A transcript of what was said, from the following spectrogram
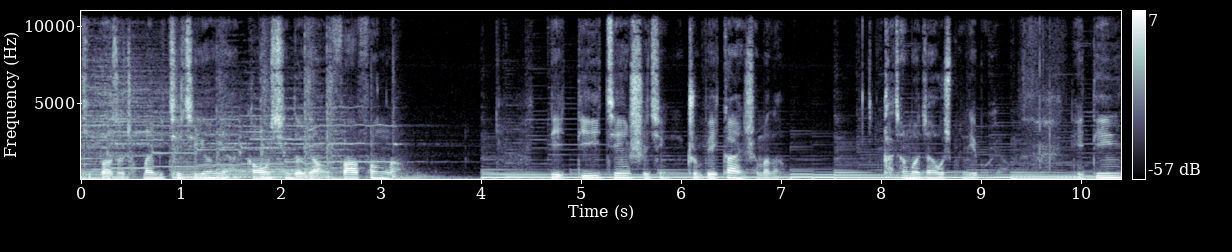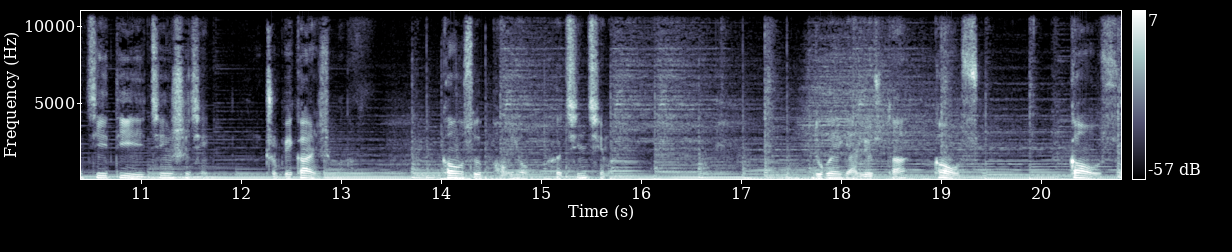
기뻐서 정말 미칠 지경이야 高兴的要发疯了你第一件事情准备干什么呢? 가장 먼저 하고 싶은 게 뭐예요? 你第一件第一件事情准备干什么呢？告诉朋友和亲戚们。누구에게알려주다告诉 告诉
